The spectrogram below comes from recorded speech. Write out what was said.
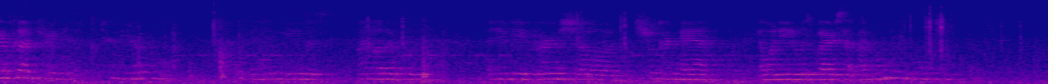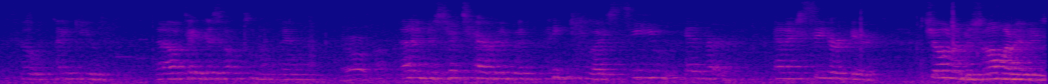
your country, mother her a show and shook her hand, and when he was by her side, my mother loved you. So thank you, and I'll take this home to my family. And I miss her terribly, but thank you. I see you in her, and I see her here. Jonah, Bishamah,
